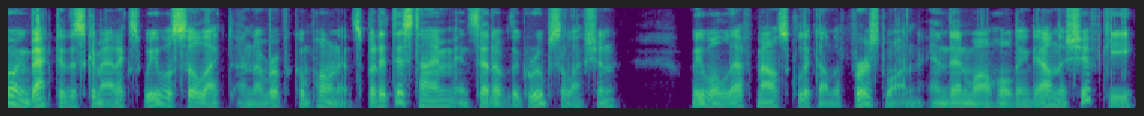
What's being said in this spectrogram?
Going back to the schematics, we will select a number of components, but at this time, instead of the group selection, we will left mouse click on the first one, and then while holding down the Shift key,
